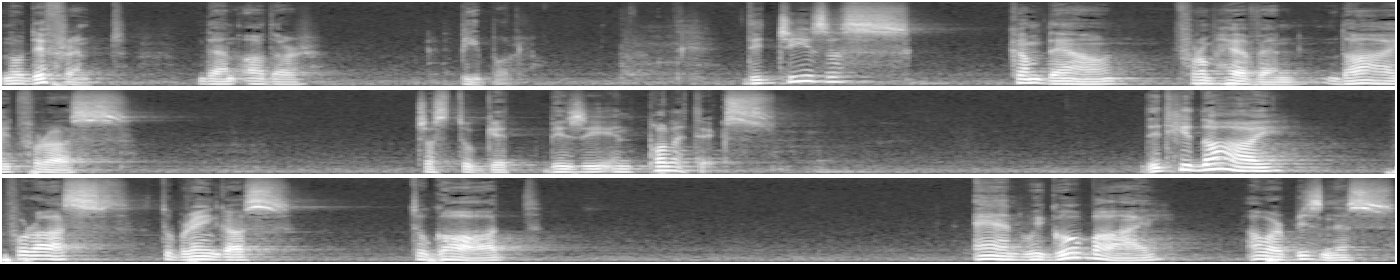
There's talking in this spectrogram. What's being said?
no different than other people. Did Jesus come down from heaven, died for us just to get busy in politics? Did he die for us to bring us to God? And we go by our business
